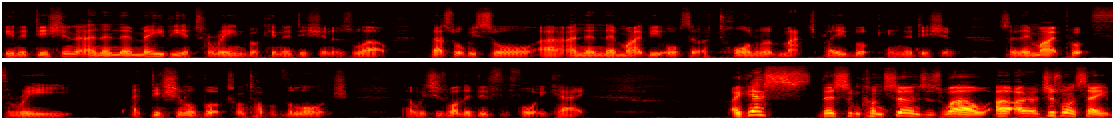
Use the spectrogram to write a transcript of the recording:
in addition, and then there may be a terrain book in addition as well. That's what we saw, uh, and then there might be also a tournament match play book in addition. So they might put three additional books on top of the launch, uh, which is what they did for 40k. I guess there's some concerns as well. I, I, just want to say,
